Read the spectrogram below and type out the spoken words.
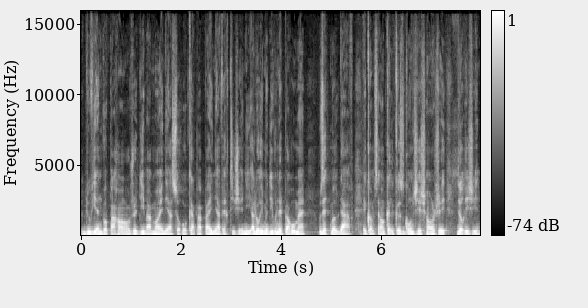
D'où viennent vos parents? Je dis Maman est née à Soroka, papa est né à Vertigénie. Alors il me dit Vous n'êtes pas roumain, vous êtes moldave. Et comme ça, en quelques secondes, j'ai changé d'origine.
